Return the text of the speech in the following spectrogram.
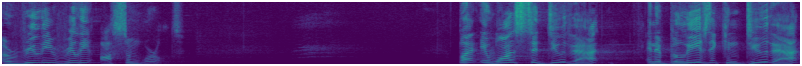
a really, really awesome world. But it wants to do that, and it believes it can do that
